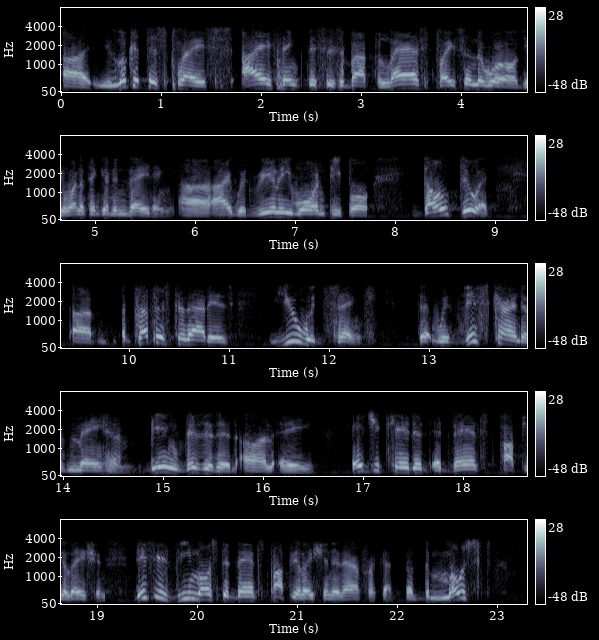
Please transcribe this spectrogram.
Uh, you look at this place, I think this is about the last place in the world you want to think of invading. Uh, I would really warn people don't do it. Uh, the preface to that is you would think that with this kind of mayhem being visited on a educated, advanced population. This is the most advanced population in Africa, the most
